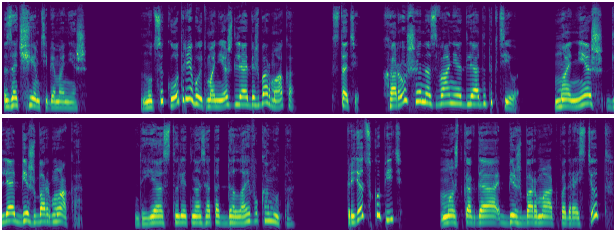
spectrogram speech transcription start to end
Зачем тебе манеж? Ну, ЦИКО требует манеж для бешбармака. Кстати, хорошее название для детектива. Манеж для бешбармака. Да я сто лет назад отдала его кому-то. Придется купить. Может, когда бишбармак подрастет,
